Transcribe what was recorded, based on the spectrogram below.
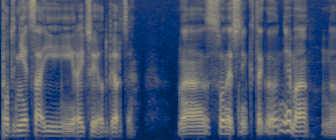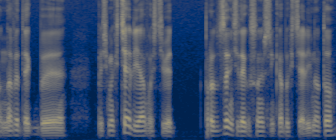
podnieca i rajcuje odbiorcę. No a słonecznik tego nie ma. No, nawet jakby byśmy chcieli, a właściwie producenci tego słonecznika by chcieli, no to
